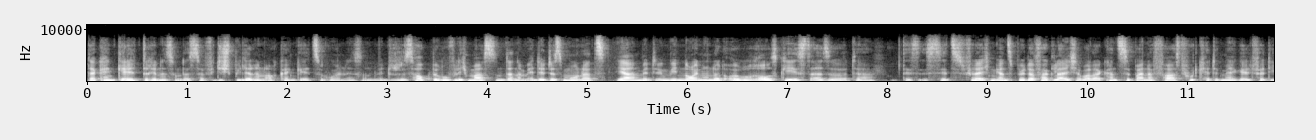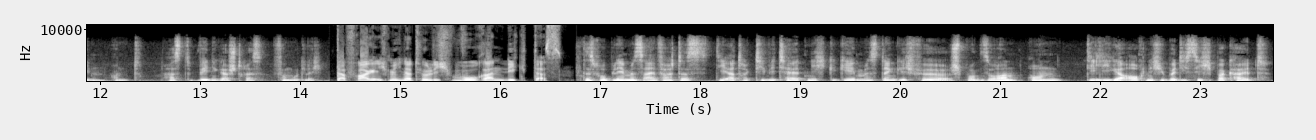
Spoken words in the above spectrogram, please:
da kein Geld drin ist und dass da für die Spielerin auch kein Geld zu holen ist. Und wenn du das hauptberuflich machst und dann am Ende des Monats, ja, mit irgendwie 900 Euro rausgehst, also da, das ist jetzt vielleicht ein ganz blöder Vergleich, aber da kannst du bei einer Fastfood-Kette mehr Geld verdienen und hast weniger Stress, vermutlich. Da frage ich mich natürlich, woran liegt das? Das Problem ist einfach, dass die Attraktivität nicht gegeben ist, denke ich, für Sponsoren und die Liga auch nicht über die Sichtbarkeit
